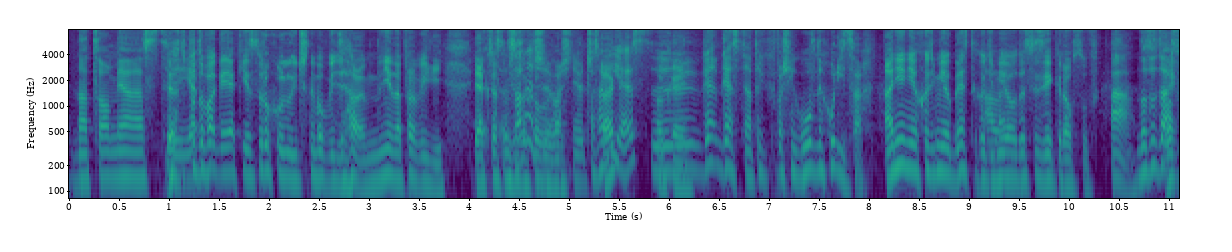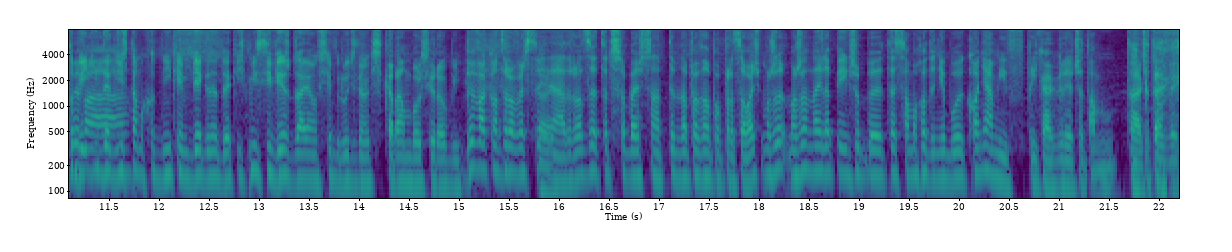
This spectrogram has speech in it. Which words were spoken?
Natomiast Biorąc ja- pod uwagę, jaki jest ruch uliczny, bo widziałem, nie naprawili, jak czasem się Zależy zachowują. właśnie, czasami Tak? jest Okej. okay. gęsty na tych właśnie głównych ulicach. A nie, nie, chodzi mi o gęsty, chodzi Ale- mi o decyzję kierowców. A, no to Bo tak, sobie bywa, idę gdzieś tam chodnikiem, biegnę do jakiejś misji, wjeżdżają w siebie ludzie, tam jakiś karambol się robi. bywa kontrowersyjnie Tak. na drodze, to trzeba jeszcze nad tym na pewno popracować. Może, może najlepiej, żeby te samochody nie były koniami w plikach gry, czy tam Tak, gdziekolwiek.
